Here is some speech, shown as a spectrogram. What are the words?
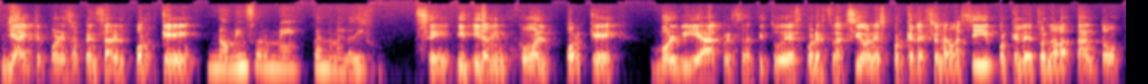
ya ahí te pones a pensar el por qué. No me informé cuando me lo dijo. Sí, y, y también como el por qué volvía con estas actitudes, con estas acciones, por qué reaccionaba así, por qué le detonaba tanto,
